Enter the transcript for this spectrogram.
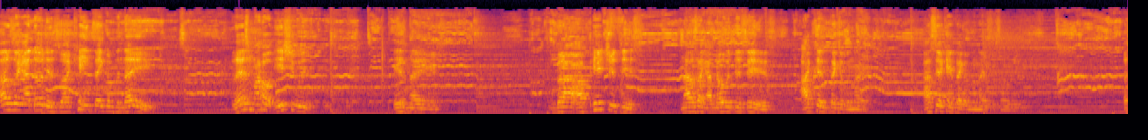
I was like, I know this, but I can't think of the name. That's my whole issue with his name. But I, I pictured this, and I was like, I know what this is. I couldn't think of the name. I still can't think of the name for some reason. A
